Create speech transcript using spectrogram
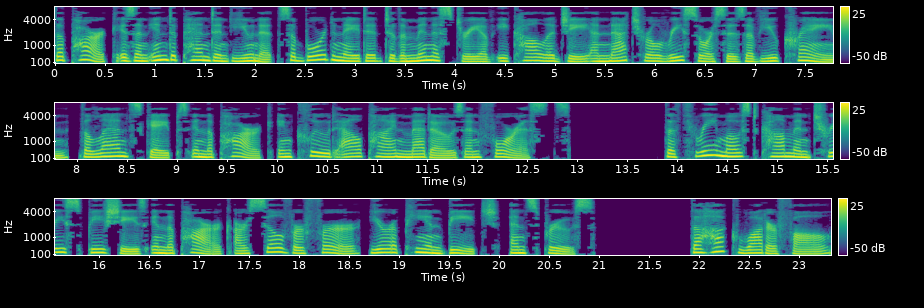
The park is an independent unit subordinated to the Ministry of Ecology and Natural Resources of Ukraine. The landscapes in the park include alpine meadows and forests. The three most common tree species in the park are silver fir, European beech, and spruce. The Huk waterfall,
